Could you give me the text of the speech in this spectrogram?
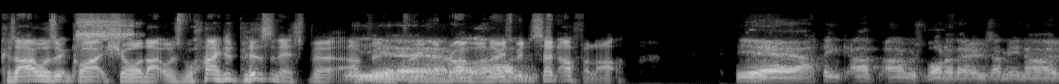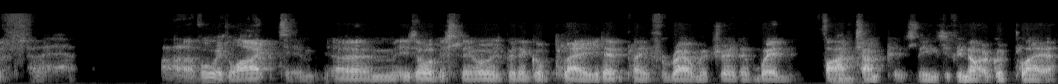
because I wasn't quite sure that was wide business but I've been Yeah, proven wrong well, although he's been sent off a lot Yeah, I think I, I was one of those. I mean, I've I've always liked him. Um, he's obviously always been a good player. You don't play for Real Madrid and win five Mm. Champions Leagues if you're not a good player.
